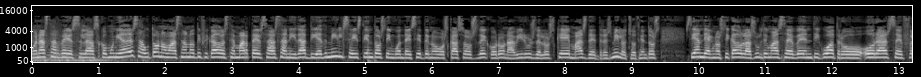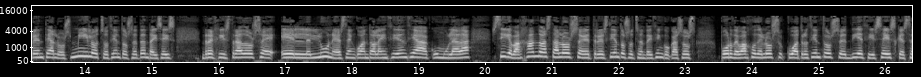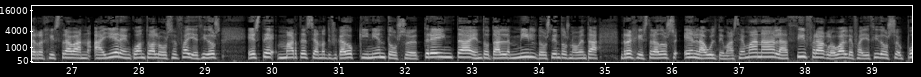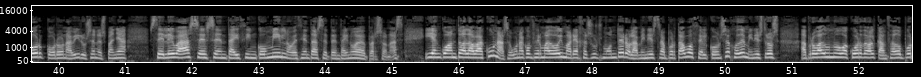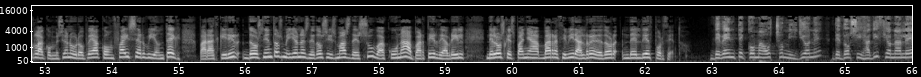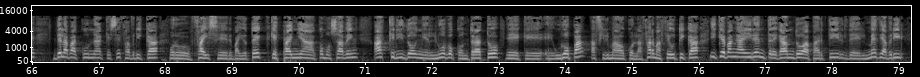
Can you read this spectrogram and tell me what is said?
Buenas tardes. Las comunidades autónomas han notificado este martes a Sanidad 10.657 nuevos casos de coronavirus, de los que más de 3.800 se han diagnosticado las últimas 24 eh, horas eh, frente a los 1.876 registrados eh, el lunes. En cuanto a la incidencia acumulada, sigue bajando hasta los 385 casos por debajo de los 416 que se registraban ayer. En cuanto a los fallecidos, este martes se han notificado 530, en total 1.290 registrados en la última semana. La cifra global de fallecidos por coronavirus en España se eleva a 65.979 personas. Y en cuanto a la vacuna, según ha confirmado hoy María Jesús Montero, la ministra portavoz, el Consejo de Ministros ha aprobado un nuevo acuerdo alcanzado por la Comisión Europea con Pfizer BioNTech para adquirir 200 millones de dosis más de su vacuna a partir de abril de los que España va a recibir alrededor del 10% de 20,8 millones de dosis adicionales de la vacuna que se fabrica por Pfizer Biotech, que España, como saben, ha adquirido en el nuevo contrato eh, que Europa ha firmado con la farmacéutica y que van a ir entregando a partir del mes de abril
